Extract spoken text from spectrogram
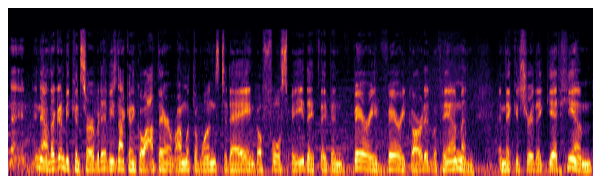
Now they're going to be conservative. He's not going to go out there and run with the ones today and go full speed. They've, they've been very, very guarded with him and, and making sure they get him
